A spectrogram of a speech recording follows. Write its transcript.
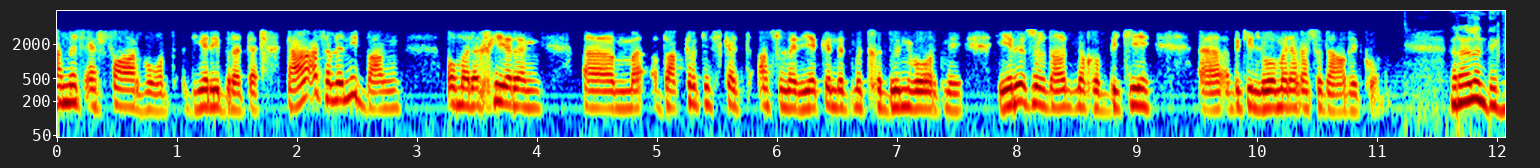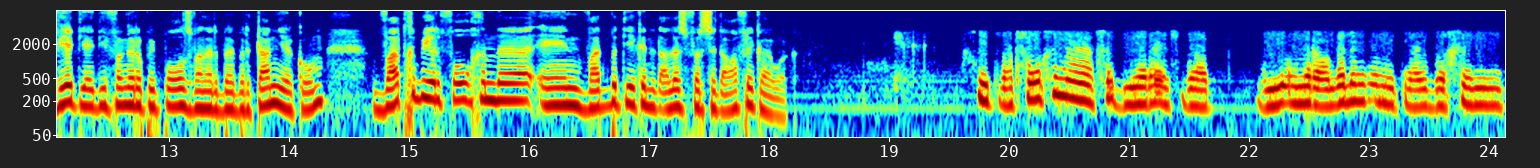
anders ervaar word deur die Britte. Daar is hulle nie bang om 'n regering um wakker te skud as hulle reken dit moet gedoen word nie. Hier is ons dalk nog 'n bietjie uh, 'n uh, bietjie lomerig as dit daarby kom. Roland, ek weet jy het die vinger op die pols wanneer by Brittanje kom. Wat gebeur volgende en wat beteken dit alles vir Suid-Afrika ook? Goed, wat volgende gebeur is dat die onderhandelinge moet nou begin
